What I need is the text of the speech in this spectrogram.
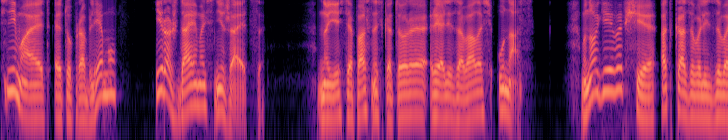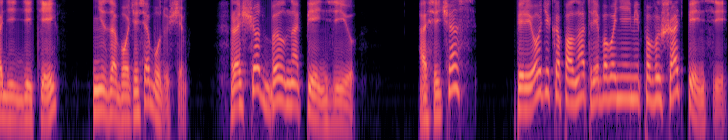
снимает эту проблему и рождаемость снижается но есть опасность, которая реализовалась у нас. Многие вообще отказывались заводить детей, не заботясь о будущем. Расчет был на пензию. А сейчас периодика полна требованиями повышать пенсии,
